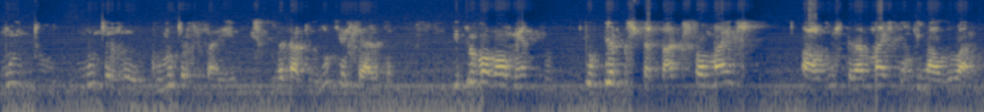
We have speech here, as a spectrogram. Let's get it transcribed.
muito, muito, com muito receio. Isto vai estar tudo muito incerto. E provavelmente eu perco espetáculos são mais, alguns será mais para o final do ano.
